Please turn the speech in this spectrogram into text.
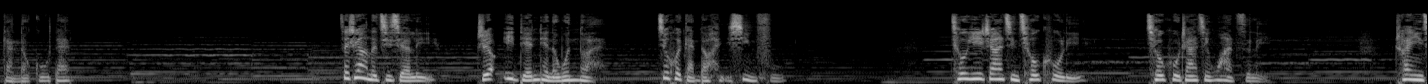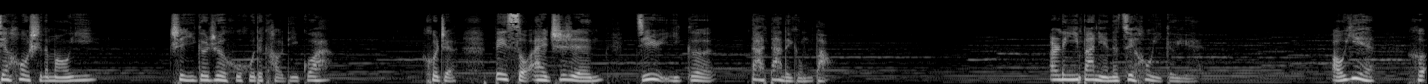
感到孤单。在这样的季节里，只要一点点的温暖。就会感到很幸福。秋衣扎进秋裤里，秋裤扎进袜子里。穿一件厚实的毛衣，吃一个热乎乎的烤地瓜，或者被所爱之人给予一个大大的拥抱。二零一八年的最后一个月，熬夜和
